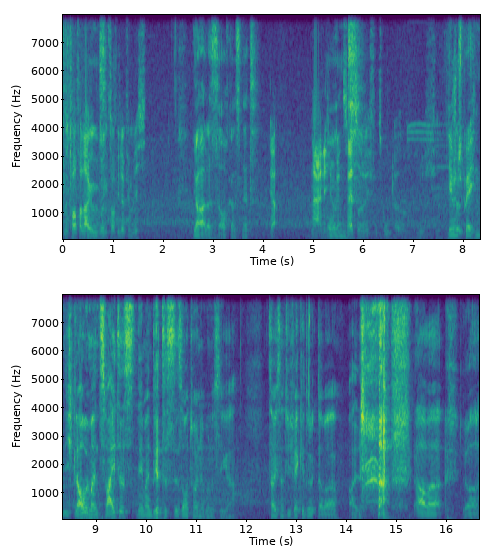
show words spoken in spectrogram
Eine Torverlage übrigens auch wieder für mich. Ja, das ist auch ganz nett. Ja. Naja, nicht nur ganz Und- nett, sondern ich find's gut. Also, Dementsprechend, ich glaube, mein zweites, nee, mein drittes Saisontor in der Bundesliga. Jetzt habe ich es natürlich weggedrückt, aber alt. aber, ja.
